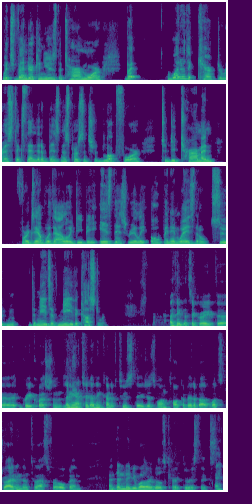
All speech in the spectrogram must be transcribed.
which vendor can use the term more but what are the characteristics then that a business person should look for to determine for example with AlloyDB, is this really open in ways that'll suit the needs of me the customer I think that's a great, uh, great question. Let me answer that in kind of two stages. One, talk a bit about what's driving them to ask for open, and then maybe what are those characteristics. Okay.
